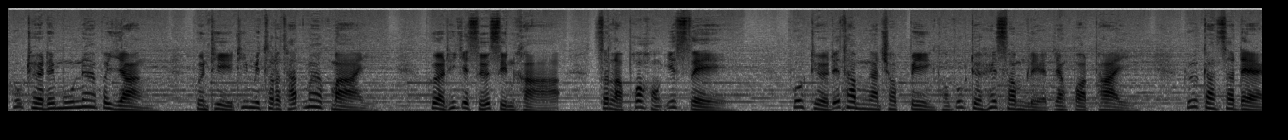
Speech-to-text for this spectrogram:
พวกเธอได้มุ่งหน้าไปยังพื้นที่ที่มีโทรทัศน์มากมาย เพื่อที่จะซื้อสินค้าสำหรับพ่อของอิสเซ พวกเธอได้ทำงานช้อปปิ้งของพวกเธอให้สำเร็จอย่างปลอดภัย ด้วยการแสดง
